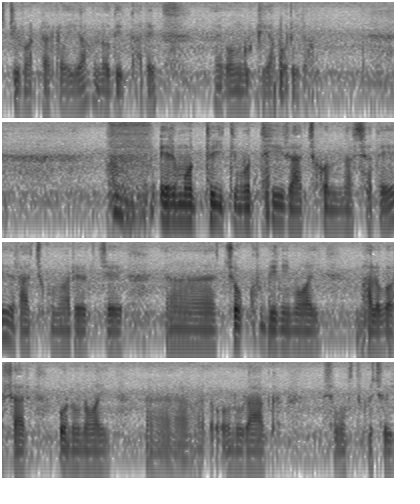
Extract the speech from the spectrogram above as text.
স্টিমারটা লইয়া নদীর ধারে। এবং উঠিয়া পড়িল। এর মধ্যে ইতিমধ্যেই রাজকন্যার সাথে রাজকুমারের যে চোখ বিনিময়, ভালোবাসার অনুনয় অনুরাগ সমস্ত কিছুই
